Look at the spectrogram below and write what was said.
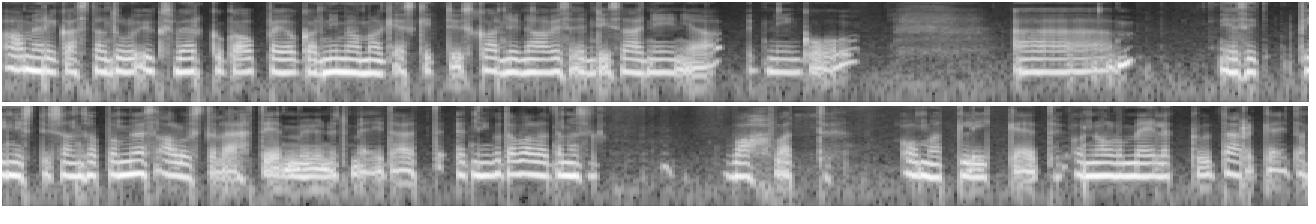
Amerikasta on tullut yksi verkkokauppa, joka nimenomaan keskittyy skandinaaviseen designiin ja niin kuin, ää, ja sitten Finnish Design Shop on myös alusta lähtien myynyt meitä. Että et niinku tavallaan tämmöiset vahvat omat liikkeet on ollut meille kyllä tärkeitä.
